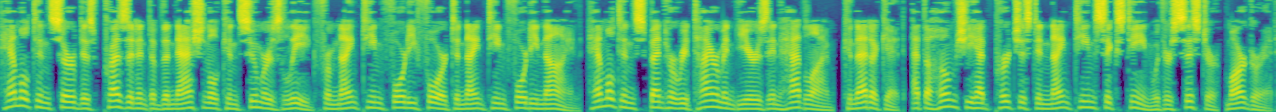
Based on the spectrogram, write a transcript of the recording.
Hamilton served as president of the National Consumers League from 1944 to 1949. Hamilton spent her retirement years in Hadlyme, Connecticut, at the home she had purchased in 1916 with her sister, Margaret.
